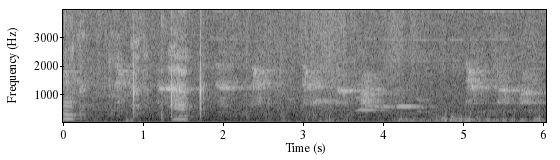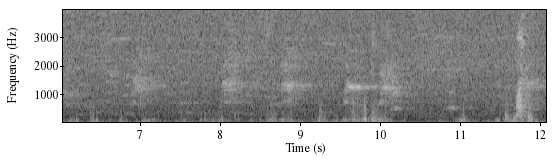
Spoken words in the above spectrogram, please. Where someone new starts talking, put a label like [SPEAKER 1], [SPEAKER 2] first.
[SPEAKER 1] 응. 어.
[SPEAKER 2] 어.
